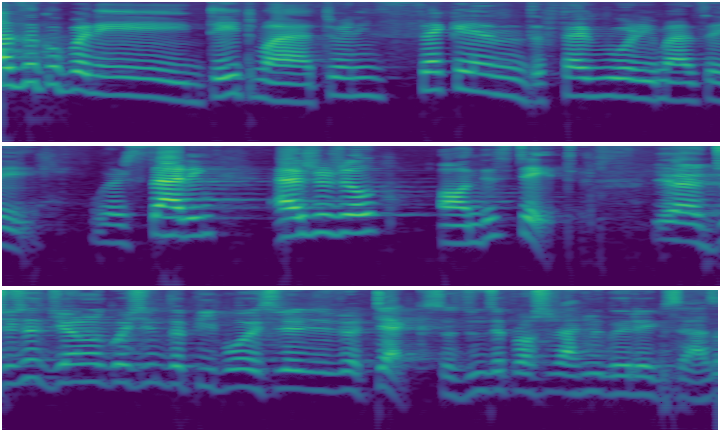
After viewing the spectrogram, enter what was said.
आजको पनि डेटमा ट्वेन्टी सेकेन्ड फेब्रुअरीमा चाहिँ we're starting as usual on this date. Yeah, just a general question the people is related to जुन चाहिँ प्रश्न राख्नु गइरहेको छ आज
